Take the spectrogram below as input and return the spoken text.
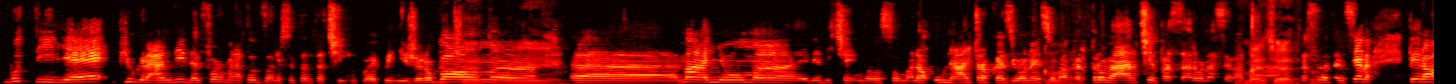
bottiglie più grandi del formato 0,75, quindi Jerobom, certo, quindi... eh, Magnum e via dicendo, insomma, no? un'altra occasione insomma, per trovarci e passare una serata, Beh, certo. una serata insieme. Però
